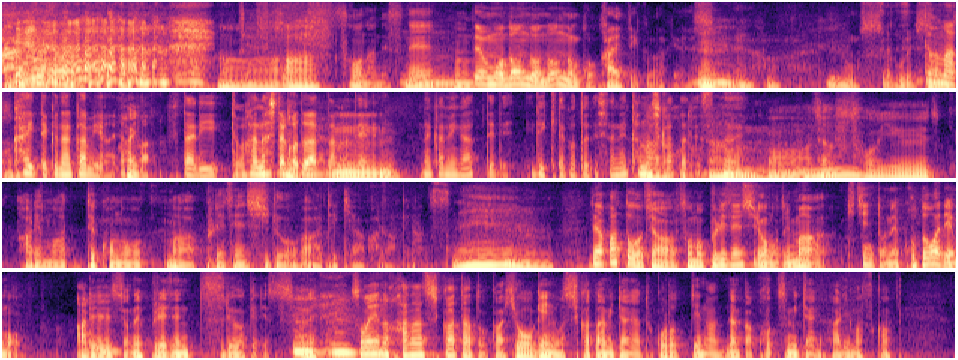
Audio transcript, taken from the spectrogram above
あそうなんですね。うん。でももうどんどんどんどんこう書いていくわけですよね。はい。でもすごいです。でもまあ書いていく中身はやっはぱ二人と話したことだったので、うん。中身があってでできたことでしたね。楽しかったです、はい。あーじゃあそういうあれもあってこのまあプレゼン資料が出来上がるわけなんですね。うんであとじゃあそのプレゼン資料をもとにまあきちんとね言葉でもあれですよね、プレゼンするわけですよね、その辺の話し方とか表現の仕方みたいなところっていうのはなんかコツみたいなのありますか？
